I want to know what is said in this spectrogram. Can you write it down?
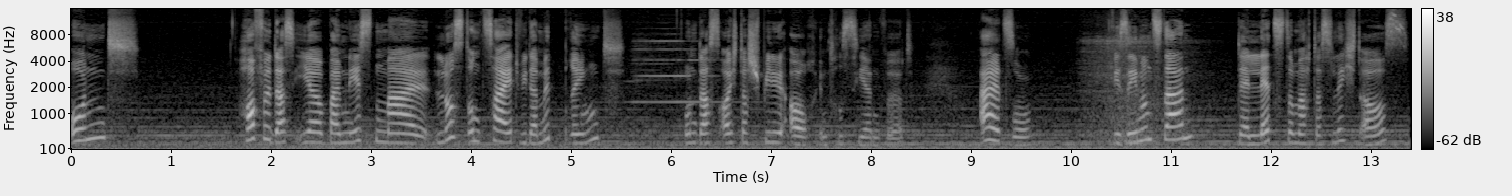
und hoffe, dass ihr beim nächsten Mal Lust und Zeit wieder mitbringt und dass euch das Spiel auch interessieren wird. Also, wir sehen uns dann. Der Letzte macht das Licht aus.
